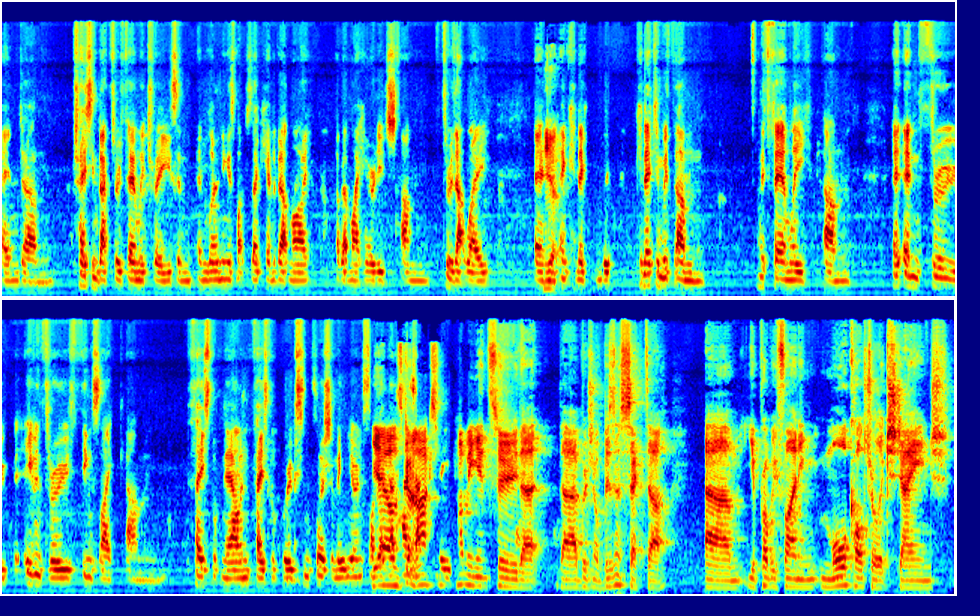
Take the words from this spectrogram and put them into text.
and um, tracing back through family trees and, and learning as much as I can about my about my heritage um, through that way, and, Yeah. and connecting with connecting with um, with family um, and, and through even through things like um, Facebook now and Facebook groups and social media and stuff. Yeah, like I was going to ask. actually- Coming into that the Aboriginal business sector, um, you're probably finding more cultural exchange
